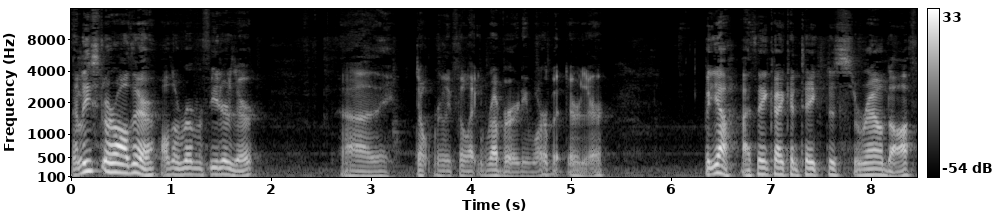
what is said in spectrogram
at least they're all there. All the rubber feet are there. Uh, they don't really feel like rubber anymore, but they're there. But yeah, I think I can take this surround off.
